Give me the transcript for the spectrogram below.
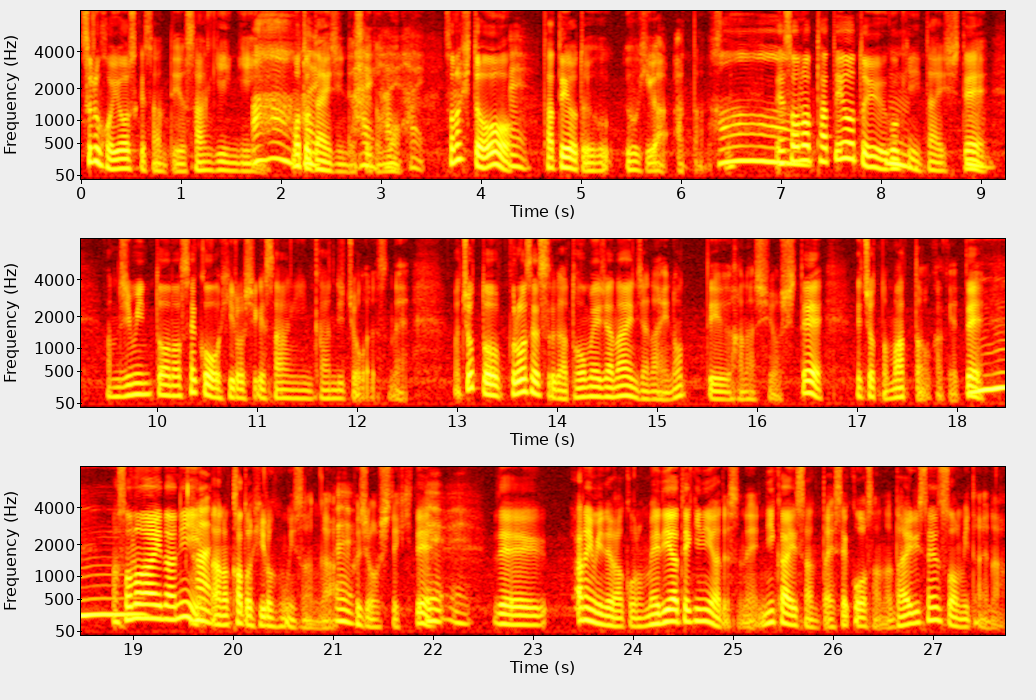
鶴保陽介さんという参議院議員元大臣ですけども、その人を立てようという動きがあったんですね。でその立てようという動きに対して、あの自民党の世耕弘成参議院幹事長がですねちょっとプロセスが透明じゃないんじゃないのっていう話をしてでちょっと待ったをかけて、まあ、その間に、はい、あの加藤博文さんが浮上してきて、えええ、である意味ではこのメディア的にはですね二階さん対世耕さんの代理戦争みたいな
